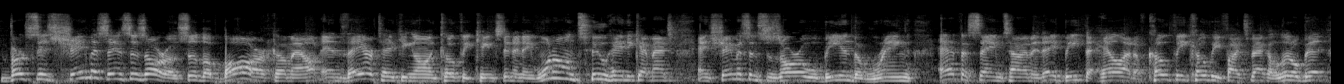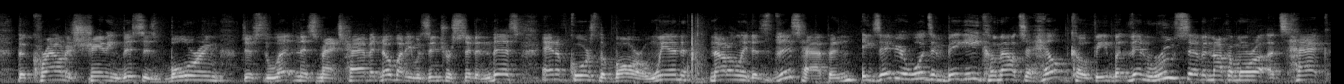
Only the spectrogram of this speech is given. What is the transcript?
versus Sheamus and Cesaro. So the Bar come out and they are taking on Kofi Kingston in a one on two handicap match and Sheamus and Cesaro will be in the ring at the same time and they beat the hell out of Kofi. Kofi fights back a little bit. The crowd is chanting this is boring. Just letting this match have it. Nobody was interested in this and of course the Bar win. Not only does this happen, Xavier Woods and Big E come out to help Kofi but then Rusev and Nakamura attack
